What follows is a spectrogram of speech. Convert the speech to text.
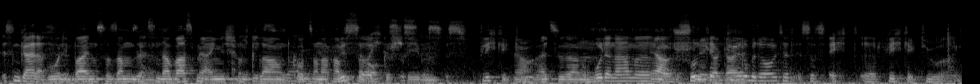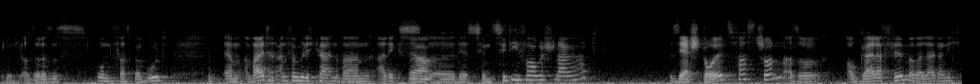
Ist ein geiler wo Film. die beiden zusammensitzen, da war es mir eigentlich schon klar und kurz danach habe ich es auch es geschrieben. Ist, es ist Pflichtlektüre. Ja, dann- Obwohl der Name Ja, äh, ist Schundlektüre bedeutet, ist das echt äh, Pflichtlektüre eigentlich. Also das ist unfassbar gut. Ähm, weitere Antwortmöglichkeiten waren Alex, Ja. äh, der Sin City vorgeschlagen hat. Sehr stolz fast schon. Also auch geiler Film, aber leider nicht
